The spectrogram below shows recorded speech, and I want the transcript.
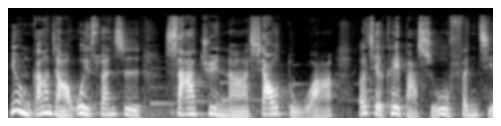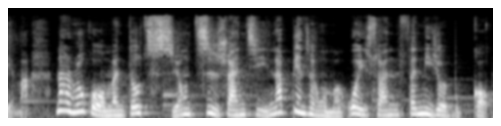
因为我们刚刚讲到胃酸是杀菌啊、消毒啊，而且可以把食物分解嘛。那如果我们都使用制酸剂，那变成我们胃酸分泌就会不够。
